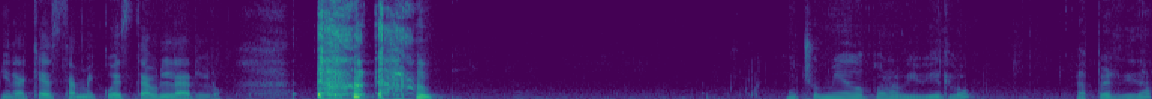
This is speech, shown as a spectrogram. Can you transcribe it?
Mira que hasta me cuesta hablarlo. ¿Mucho miedo para vivirlo? ¿La pérdida?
